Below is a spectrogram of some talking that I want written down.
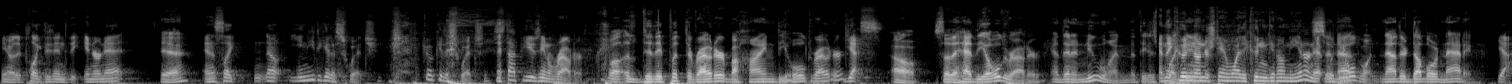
you know, they plugged it into the internet. Yeah. And it's like, no, you need to get a switch. Go get a switch. Stop using a router. Well, uh, did they put the router behind the old router? Yes. Oh, so they had the old router and then a new one that they just And they couldn't in. understand why they couldn't get on the internet So with now, the old one. Now they're double natting. Yeah.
